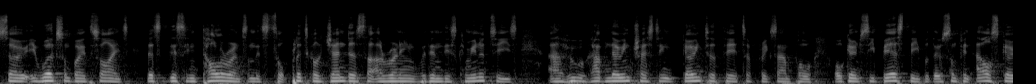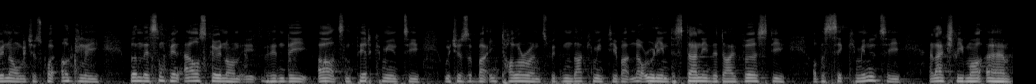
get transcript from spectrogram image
So it works on both sides. There's this intolerance and this sort of political agendas that are running within these communities uh, who have no interest in going to the theatre, for example, or going to see Behzti, but there's something else going on which was quite ugly. But then there's something else going on within the arts and theatre community which was about intolerance within that community, about not really understanding the diversity of the Sikh community and actually um,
